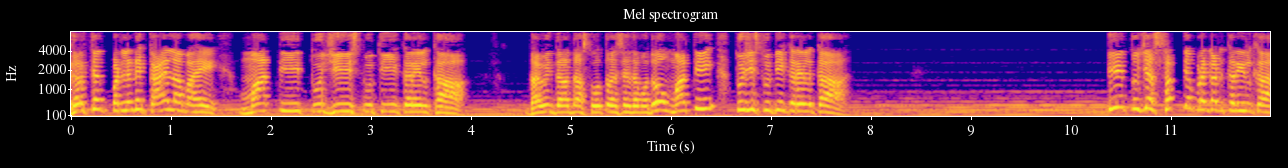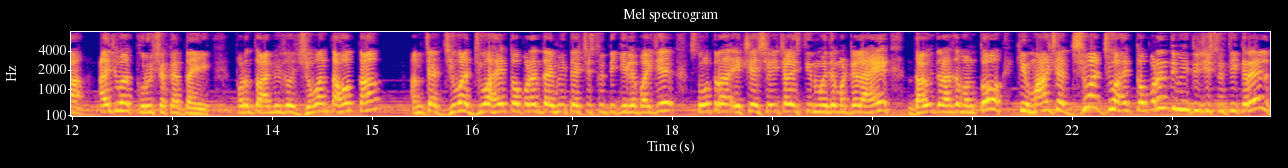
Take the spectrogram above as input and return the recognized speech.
गर्तेत पडल्याने काय लाभ आहे? माती तुझी स्तुती करेल का? दावी दादा स्तोत्र मधो माती तुझी स्तुती करेल का? ती तुझे सत्य प्रकट करील का? अजिबात करू शकत नाही. परंतु आम्ही जो जिवंत आहोत ना आमच्या जीवात जीव आहे तोपर्यंत आम्ही त्याची स्तुती केली पाहिजे. स्तोत्र एकशे शेहेचाळीस तीन मध्ये म्हटलेलं आहे. दावीद राजा म्हणतो की माझ्या जीवात जीव आहे तोपर्यंत मी तुझी स्तुती करेल.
